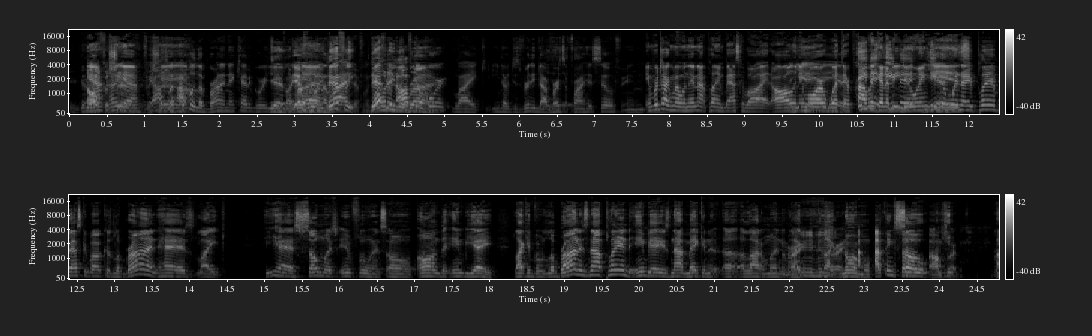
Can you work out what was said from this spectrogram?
Yeah. oh, for Oh, sure, yeah. for Yeah, I sure. put, I put LeBron in that category too. Yeah, like, yeah. he's doing a definitely, lot definitely, on and off the court, like you know, just really diversifying himself. And and we're know, talking about when they're not playing basketball at all anymore. yeah, What yeah. they're probably going to be doing even is when they playing basketball, because LeBron has like he has so much influence on on the NBA. Like if LeBron is not playing, the NBA is not making a, a, a lot of money like Mm-hmm. like Right. normal. I think some- so. oh, I'm sorry. Go.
